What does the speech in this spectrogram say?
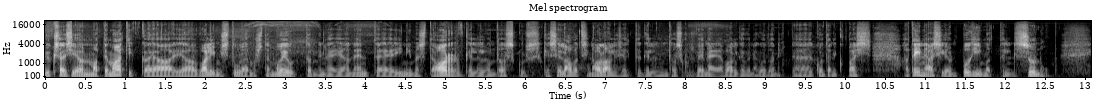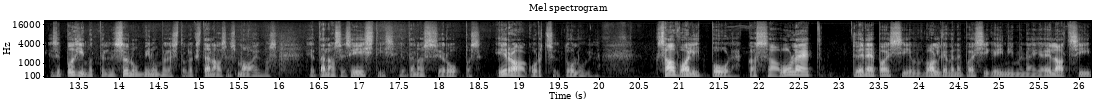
üks asi on matemaatika ja, ja valimistulemuste mõjutamine ja nende inimeste arv, kellel on taskus, kes elavad siin alaliselt ja kellel on taskus Vene ja Valgevene kodanik, kodanikupass, aga teine asi on põhimõtteline sõnum. ja see põhimõtteline sõnum minu meelest oleks tänases maailmas ja tänases Eestis ja tänases Euroopas erakordselt oluline. sa valid poole, kas sa oled Vene passi Valgevene passiga inimene ja elad siin,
